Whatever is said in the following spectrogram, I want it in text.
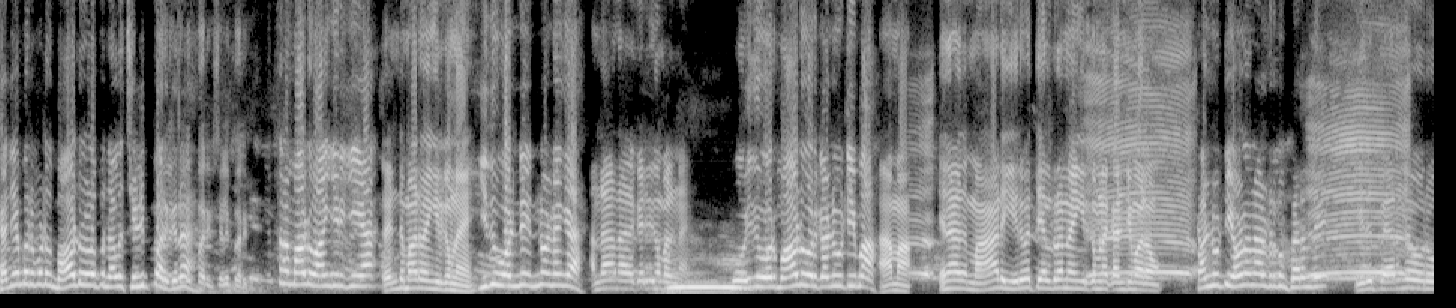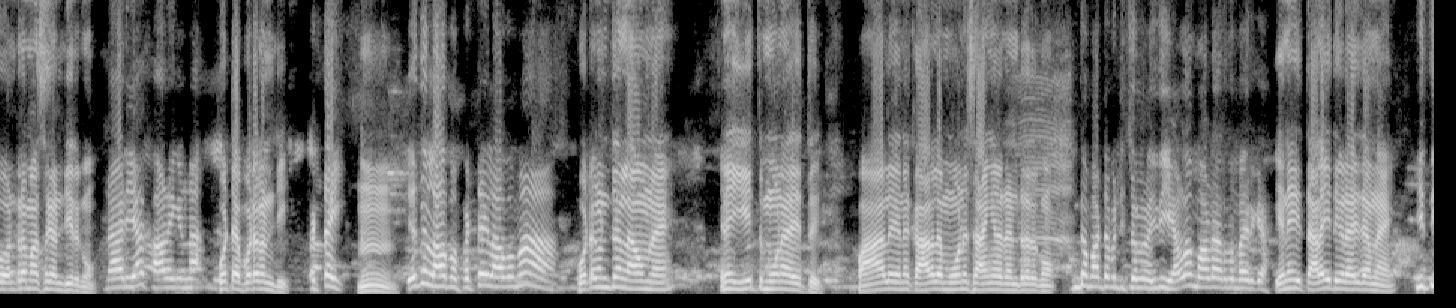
கன்னியாகுமரி மட்டும் மாடு வளர்ப்பு நல்லா செழிப்பா இருக்குண்ணே. செழிப்பா இருக்கு செழிப்பா இருக்கு. எத்தனை மாடு வாங்கியிருக்கீங்க? ரெண்டு மாடு வாங்கியிருக்கோம்ண்ணே. இது ஒண்ணு இன்னொன்னுங்க அந்த பாருங்கண்ணே. ஓ இது ஒரு மாடு ஒரு கண்ணுக்குட்டியுமா? ஆமா. ஏன்னா மாடு இருபத்தி ஏழு ரூபான்னு வாங்கியிருக்கோம்ண்ணே கண்டி மரம் கண்ணுட்டி எவ்வளவு நாள் இருக்கும் பிறந்து? இது பிறந்து ஒரு ஒன்றரை மாசம் கண்டி இருக்கும். நாரியா காளைங்கன்னா? பொட்டை பொட்டை கண்டி. பெட்டை? ம். எது லாபம்? பெட்டை லாபமா? பொட்டை கண்டி தான் லாபம்ண்ணே. ஏன்னா ஈத்து மூணாயிரத்து பால் எனக்கு காலையில் மூணு சாயங்காலம் ரெண்டரை இருக்கும். இந்த மாட்டை பத்தி சொல்லணும். இது இள மாடா இருந்த மாதிரி இருக்க. ஏன்னா இது தலையீத்து கிடையாது தானே இது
